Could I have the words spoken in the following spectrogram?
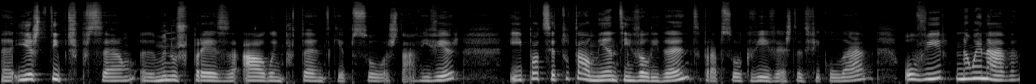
eh, este tipo de expressão eh, menospreza algo importante que a pessoa está a viver e pode ser totalmente invalidante para a pessoa que vive esta dificuldade. Ouvir não é nada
